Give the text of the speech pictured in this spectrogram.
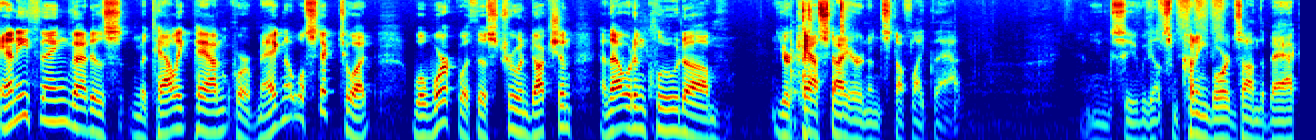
Anything that is metallic pan where a magnet will stick to it will work with this true induction, and that would include um, your cast iron and stuff like that. And you can see we got some cutting boards on the back.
